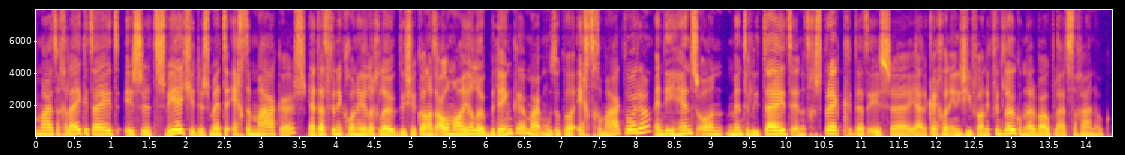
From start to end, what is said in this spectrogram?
Maar tegelijkertijd is het sfeertje, dus met de echte makers. Ja, dat vind ik gewoon heel erg leuk. Dus je kan het allemaal heel leuk bedenken, maar het moet ook wel echt gemaakt worden. En die hands-on mentaliteit en het gesprek, dat is, eh, ja, daar krijg je gewoon energie van. Ik vind het leuk om naar de bouwplaats te gaan ook.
